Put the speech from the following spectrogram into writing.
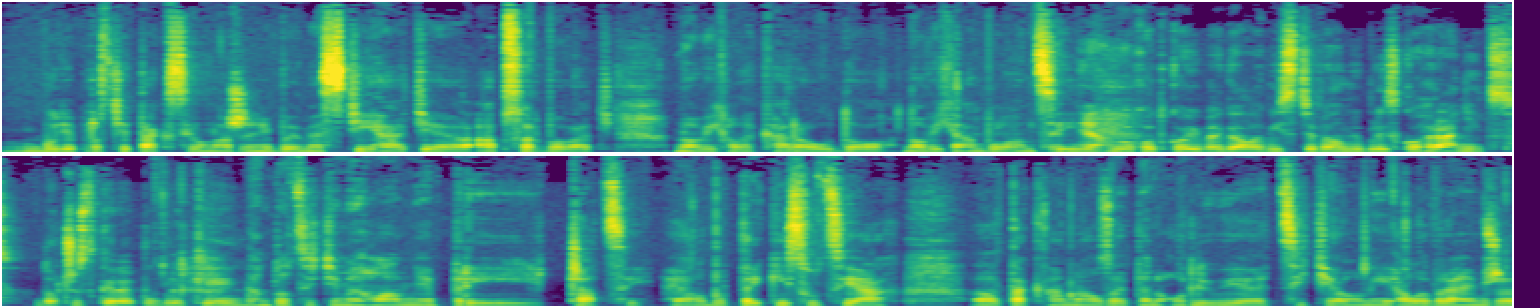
bude proste tak silná, že nebudeme stíhať e, absorbovať nových lekárov do nových ambulancií. Nie, dôchodkový vek, ale vy ste veľmi blízko hraníc do Českej republiky. Tam to cítime hlavne pri Čaci, hej, alebo pri Kisuciach, e, tak tam naozaj ten odliv je citeľný, ale vrajím, že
